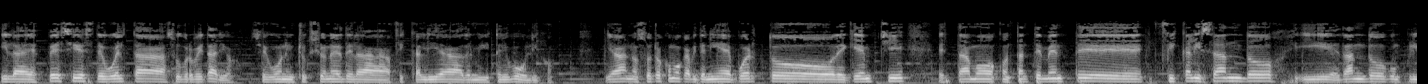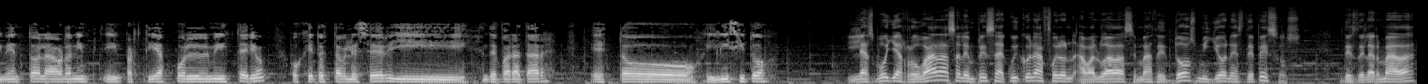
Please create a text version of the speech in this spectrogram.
y las especies de vuelta a su propietario, según instrucciones de la Fiscalía del Ministerio Público. Ya nosotros como Capitanía de Puerto de Kemchi estamos constantemente fiscalizando y dando cumplimiento a las órdenes impartidas por el Ministerio, objeto establecer y desbaratar estos ilícitos. Las boyas robadas a la empresa acuícola fueron avaluadas en más de 2 millones de pesos. Desde la Armada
